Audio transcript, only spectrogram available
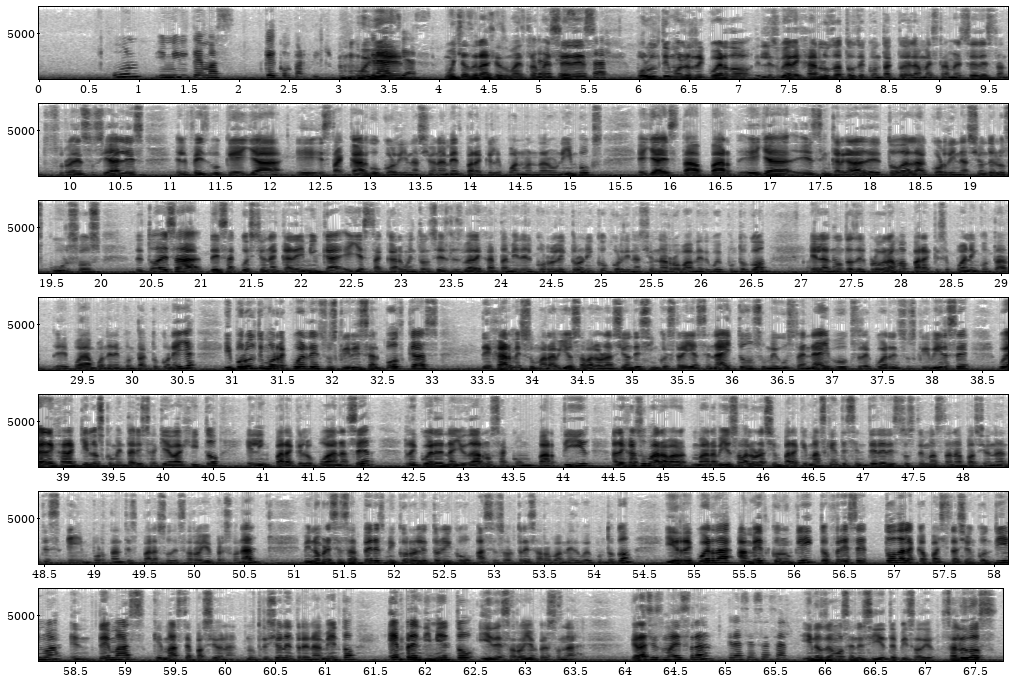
un y mil temas que compartir. Muy gracias. bien. Muchas gracias, maestra Gracias, Mercedes. César. Por último, les recuerdo, les voy a dejar los datos de contacto de la maestra Mercedes, tanto sus redes sociales, el Facebook que ella eh, está a cargo, Coordinación AMED, para que le puedan mandar un inbox. Ella está parte, ella es encargada de toda la coordinación de los cursos, de toda esa, de esa cuestión académica, ella está a cargo. Entonces les voy a dejar también el correo electrónico, coordinación arroba medweb.com, en las notas del programa para que se puedan, encontrar, eh, puedan poner en contacto con ella. Y por último, recuerden suscribirse al podcast dejarme su maravillosa valoración de 5 estrellas en iTunes, su me gusta en iBooks, recuerden suscribirse. Voy a dejar aquí en los comentarios aquí abajito el link para que lo puedan hacer. Recuerden ayudarnos a compartir, a dejar su mar maravillosa valoración para que más gente se entere de estos temas tan apasionantes e importantes para su desarrollo personal. Mi nombre es César Pérez, mi correo electrónico asesor3 y recuerda, AMED con un clic te ofrece toda la capacitación continua en temas que más te apasionan, nutrición, entrenamiento, emprendimiento y desarrollo personal. Gracias maestra. Gracias César. Y nos vemos en el siguiente episodio. Saludos.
